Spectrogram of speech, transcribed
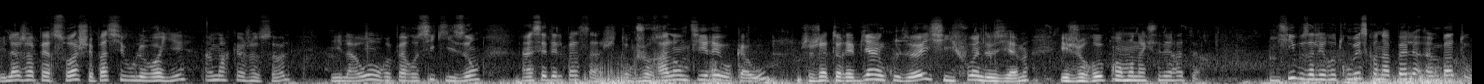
Et là j'aperçois, je sais pas si vous le voyez, un marquage au sol. Et là-haut on repère aussi qu'ils ont un cédé le passage. Donc je ralentirai au cas où, je jetterai bien un coup d'œil s'il faut un deuxième. Et je reprends mon accélérateur. Ici vous allez retrouver ce qu'on appelle un bateau.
